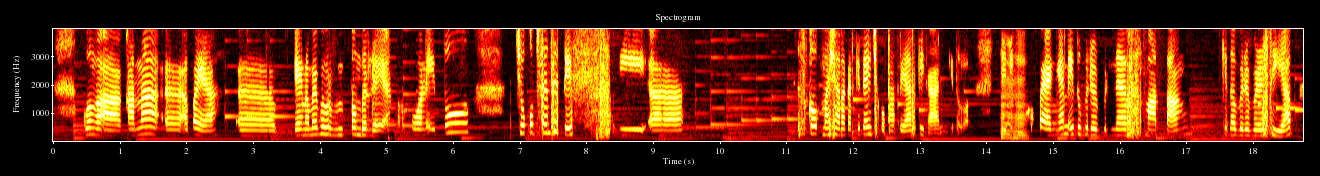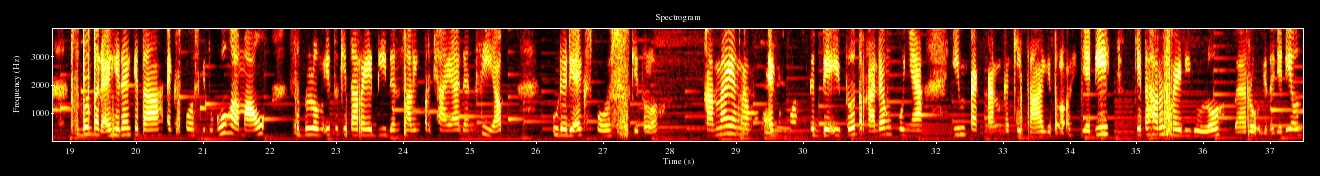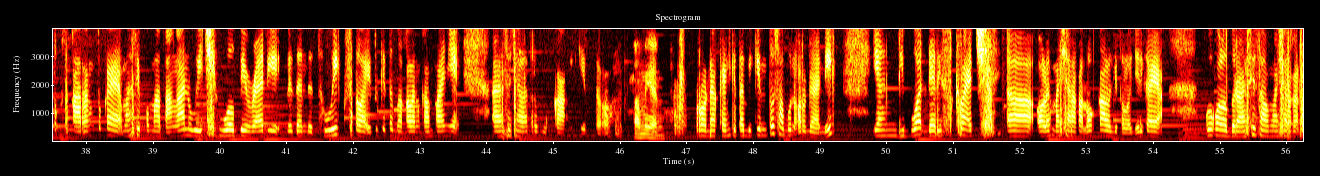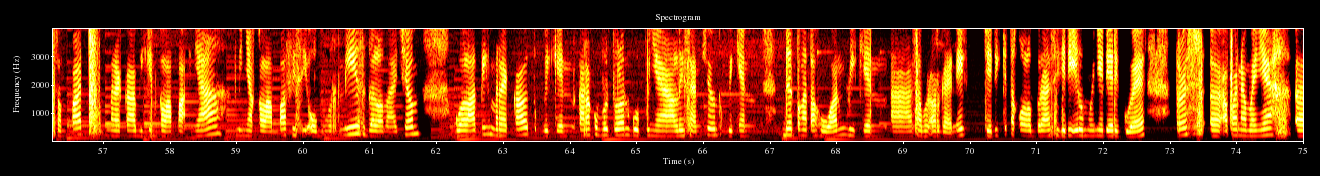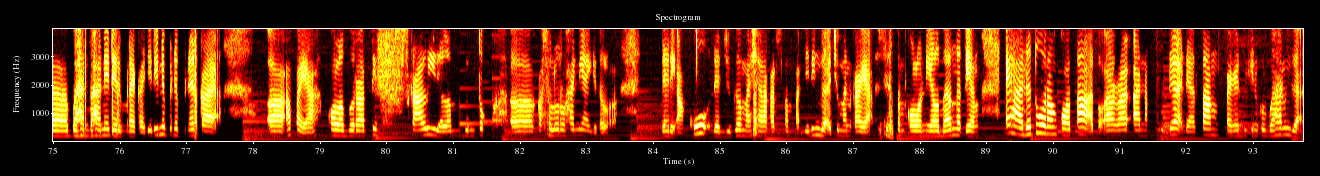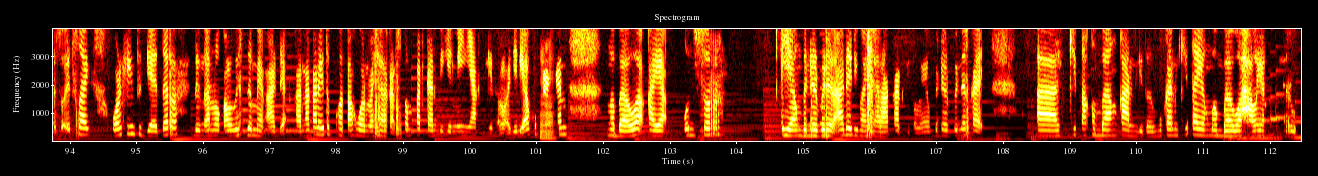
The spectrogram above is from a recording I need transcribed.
Gue nggak uh, karena uh, apa ya uh, yang namanya pemberdayaan perempuan itu cukup sensitif di uh, skop masyarakat kita yang cukup patriarki kan gitu loh. Jadi mm -hmm. gue pengen itu benar-benar matang kita benar-benar siap sebelum pada akhirnya kita expose gitu. Gue nggak mau sebelum itu kita ready dan saling percaya dan siap udah diekspos gitu loh. Karena yang namanya ekspos gede itu terkadang punya impact kan ke kita gitu loh. Jadi kita harus ready dulu baru gitu. Jadi untuk sekarang tuh kayak masih pematangan which will be ready within the two weeks. Setelah itu kita bakalan kampanye uh, secara terbuka gitu. Amin. Produk yang kita bikin tuh sabun organik yang dibuat dari scratch uh, oleh masyarakat lokal gitu loh. Jadi kayak gue kolaborasi sama masyarakat setempat mereka bikin kelapanya minyak kelapa VCO murni segala macam gue latih mereka untuk bikin karena kebetulan kebetulan gue punya lisensi untuk bikin dan pengetahuan bikin uh, sabun organik. Jadi kita kolaborasi jadi ilmunya dari gue. Terus uh, apa namanya uh, bahan-bahannya dari mereka. Jadi ini benar-benar kayak uh, apa ya kolaboratif sekali dalam bentuk uh, keseluruhannya gitu loh dari aku dan juga masyarakat setempat. Jadi nggak cuman kayak sistem kolonial banget yang eh ada tuh orang kota atau anak muda datang pengen bikin perubahan nggak. So it's like working together dengan local wisdom yang ada. Karena kan itu pengetahuan masyarakat setempat kan bikin minyak gitu loh. Jadi aku hmm. pengen hmm. ngebawa kayak unsur yang benar-benar ada di masyarakat gitu loh, yang benar-benar kayak uh, kita kembangkan gitu, bukan kita yang membawa hal yang baru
